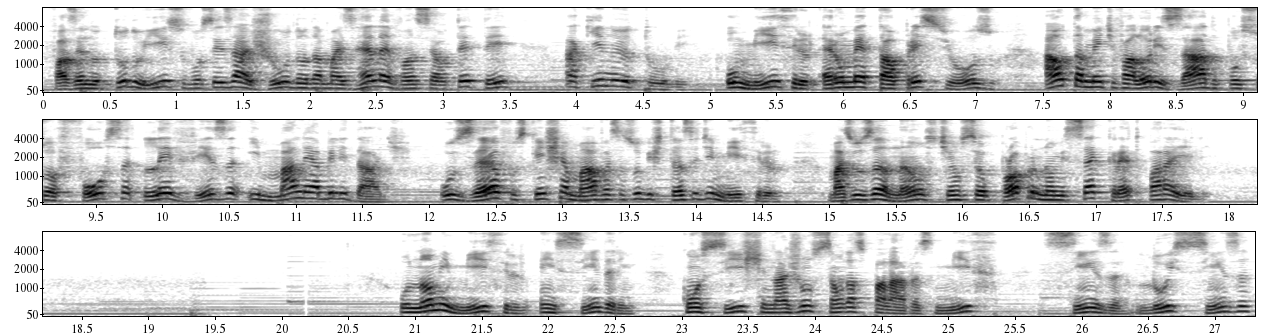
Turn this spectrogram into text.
Fazendo tudo isso, vocês ajudam a dar mais relevância ao TT aqui no YouTube. O mithril era um metal precioso altamente valorizado por sua força, leveza e maleabilidade. Os Elfos quem chamavam essa substância de mithril, mas os Anãos tinham seu próprio nome secreto para ele. O nome Mithril, em Sindarin, consiste na junção das palavras Mith, cinza, luz cinza,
